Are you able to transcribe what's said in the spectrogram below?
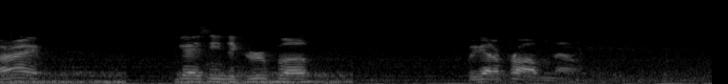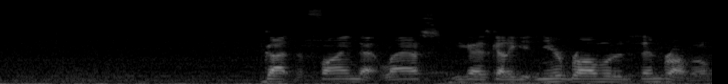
All right, you guys need to group up. We got a problem now. Got to find that last. You guys got to get near Bravo to defend Bravo.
